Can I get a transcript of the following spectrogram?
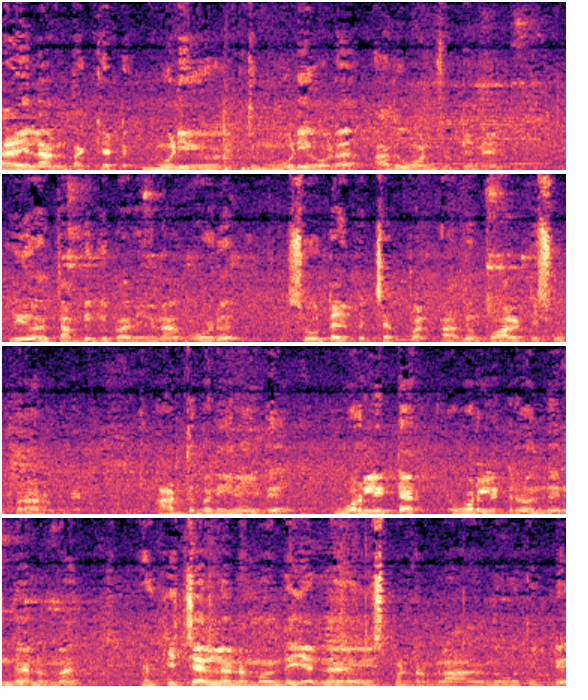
லைலான் பக்கெட் மூடி வித் மூடியோட அதுவும் ஒன் ஃபிஃப்டி நைன் இது வந்து தம்பிக்கு பார்த்தீங்கன்னா ஒரு ஷூ டைப்பு செப்பல். அதுவும் குவாலிட்டி சூப்பராக இருக்குது அடுத்து பார்த்தீங்கன்னா இது ஒரு லிட்டர் ஒரு லிட்டர் வந்து இந்த நம்ம கிச்சனில் நம்ம வந்து என்ன யூஸ் பண்ணுறோம்ல அதை வந்து ஊற்றிக்கிட்டு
